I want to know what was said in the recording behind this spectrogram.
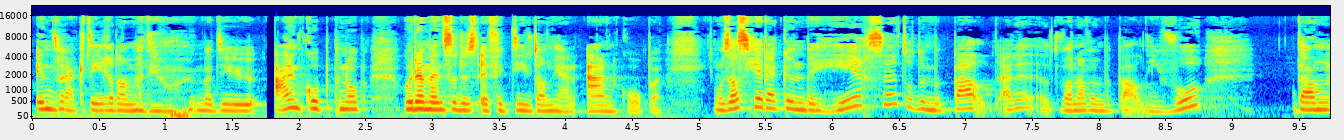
interacteren dan met uw, met uw aankoopknop, hoe dat mensen dus effectief dan gaan aankopen. Dus als jij dat kunt beheersen tot een bepaald, vanaf een bepaald niveau, dan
